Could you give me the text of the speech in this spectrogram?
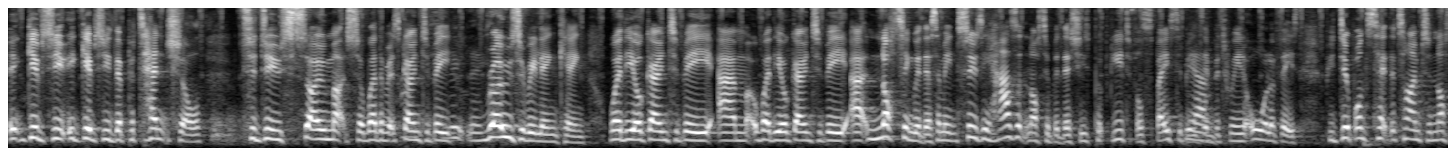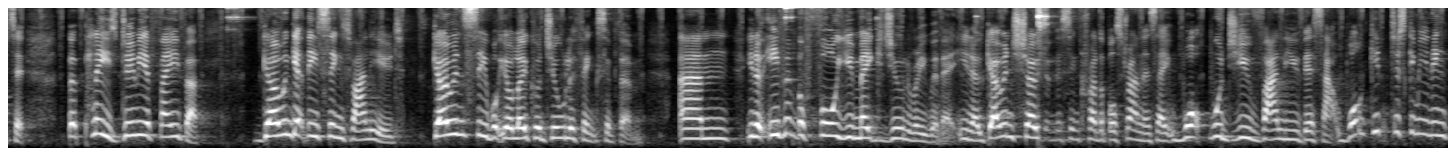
it gives you it gives you the potential to do so much. So whether it's going Absolutely. to be rosary linking, whether you're going to be um, whether you're going to be uh, knotting with this. I mean, Suzie hasn't knotted with this. She's put beautiful spacer beads yeah. in between all of these. If you did want to take the time to knot it, but please do me a favour, go and get these things valued. Go and see what your local jeweller thinks of them. Um, you know, even before you make jewellery with it, you know, go and show them this incredible strand and say, what would you value this at? What give, just give me an,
